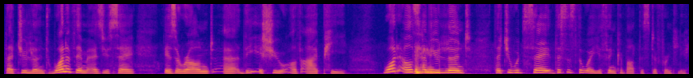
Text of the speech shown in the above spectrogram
that you learned. One of them, as you say, is around uh, the issue of IP. What else have you learned that you would say this is the way you think about this differently?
